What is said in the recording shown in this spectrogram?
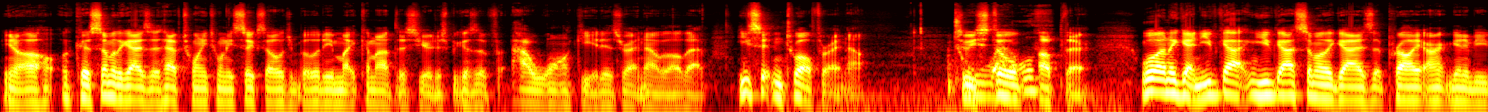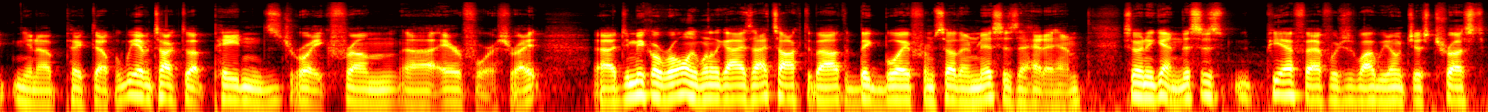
you know because some of the guys that have 2026 eligibility might come out this year just because of how wonky it is right now with all that. He's sitting 12th right now, so he's still up there. Well, and again, you've got you've got some other guys that probably aren't going to be you know picked up. We haven't talked about Payton Zdroik from uh, Air Force, right? Uh, D'Amico Rowland, one of the guys I talked about, the big boy from Southern Miss, is ahead of him. So, and again, this is PFF, which is why we don't just trust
